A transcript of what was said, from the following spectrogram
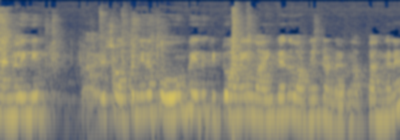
ഞങ്ങളിനി ഷോപ്പിങ്ങിന് പോകുമ്പോൾ ഇത് കിട്ടുവാണെങ്കിൽ വാങ്ങിക്കാമെന്ന് പറഞ്ഞിട്ടുണ്ടായിരുന്നു. അപ്പം അങ്ങനെ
